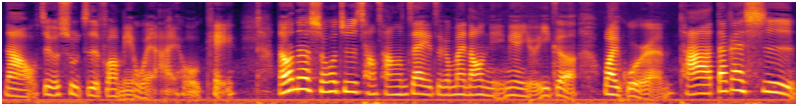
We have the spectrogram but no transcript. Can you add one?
那这个数字方面我也还 OK。然后那时候就是常常在这个麦当劳里面有一个外国人，他大概是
